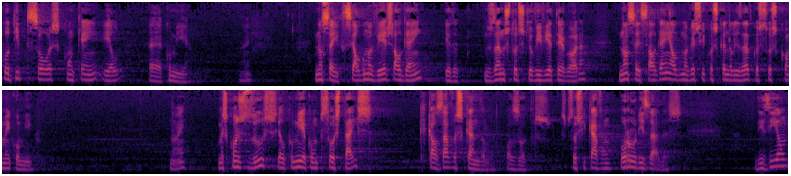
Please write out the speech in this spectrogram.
com o tipo de pessoas com quem ele eh, comia. Não, é? não, sei se alguma vez alguém, eu, nos anos todos que eu vivi até agora, não sei se alguém alguma vez ficou escandalizado com as pessoas que comem comigo. Não é? Mas com Jesus, ele comia com pessoas tais que causavam escândalo aos outros. As pessoas ficavam horrorizadas. Diziam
